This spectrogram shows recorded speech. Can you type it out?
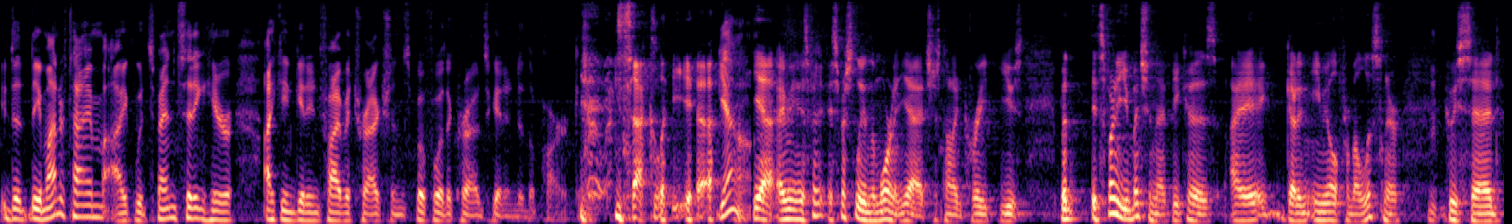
the, the amount of time I would spend sitting here, I can get in five attractions before the crowds get into the park. exactly. Yeah. Yeah. Yeah. I mean, especially in the morning. Yeah, it's just not a great use. But it's funny you mentioned that because I got an email from a listener hmm. who said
